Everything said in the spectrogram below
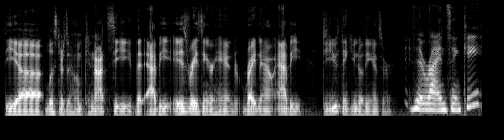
The uh, listeners at home cannot see that Abby is raising her hand right now. Abby, do you think you know the answer? Is it Ryan Zinke?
